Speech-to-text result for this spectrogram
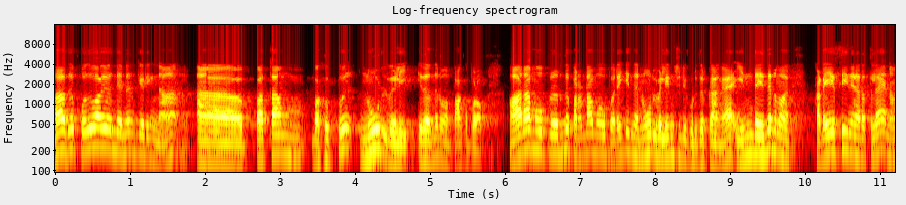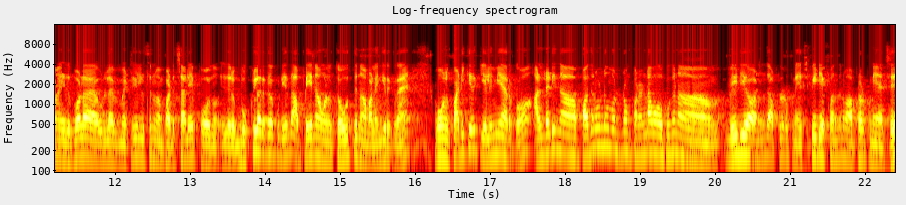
அதாவது பொதுவாகவே வந்து என்னன்னு கேட்டிங்கன்னா பத்தாம் வகுப்பு நூல் வெளி இதை வந்து நம்ம பார்க்க போகிறோம் ஆறாம் வகுப்புல இருந்து பன்னெண்டாம் வகுப்பு வரைக்கும் இந்த நூல் வெளின்னு சொல்லி கொடுத்துருக்காங்க. இந்த இதை நம்ம கடைசி நேரத்தில் நம்ம இது போல் உள்ள மெட்டீரியல்ஸ் நம்ம படித்தாலே போதும். இதில் புக்கில் இருக்கக்கூடியது அப்படியே நான் உங்களுக்கு தொகுத்து நான் வழங்கியிருக்கிறேன். உங்களுக்கு படிக்கிறதுக்கு எளிமையாக இருக்கும். ஆல்ரெடி நான் பதினொன்று மற்றும் பன்னெண்டாம் வகுப்புக்கு நான் வீடியோ வந்து அப்லோட் பண்ணியாச்சு. பிடிஎஃப் வந்து நம்ம அப்லோட் பண்ணியாச்சு.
